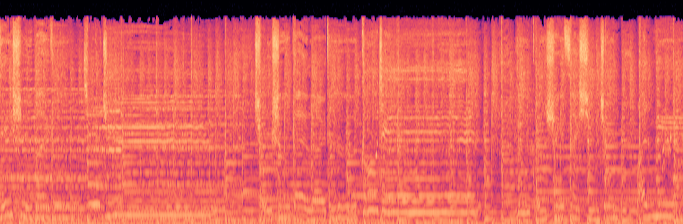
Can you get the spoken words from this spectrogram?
定失败的结局，承受带来的孤寂。如管谁在心中埋匿。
